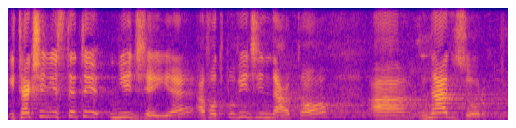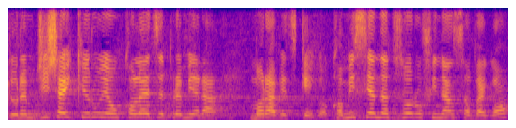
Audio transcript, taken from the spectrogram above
I tak się niestety nie dzieje, a w odpowiedzi na to a nadzór, którym dzisiaj kierują koledzy premiera Morawieckiego, Komisja Nadzoru Finansowego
